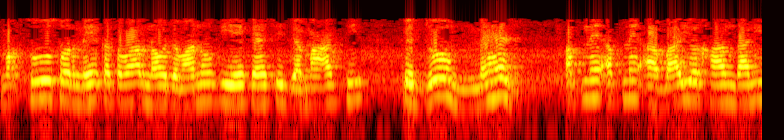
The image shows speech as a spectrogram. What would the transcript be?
مخصوص اور نیک اتوار نوجوانوں کی ایک ایسی جماعت تھی کہ جو محض اپنے اپنے آبائی اور خاندانی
